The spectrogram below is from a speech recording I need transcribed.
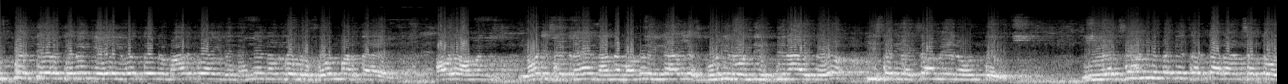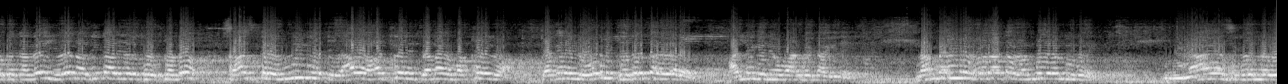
ಇಪ್ಪತ್ತೇಳು ಜನಕ್ಕೆ ಇವತ್ತೊಂದು ಮಾರ್ಗವಾಗಿದೆ ನಿನ್ನೆ ನನ್ಗೊಬ್ರು ಫೋನ್ ಮಾಡ್ತಾರೆ. ಅವರು ಅವನ್ ನೋಟಿಸ್ ಇಟ್ರೆ, ನನ್ನ ಮಗಳು ಈಗಾಗಲೇ ಸ್ಕೂಲಿಗೆ ಹೋಗಿ ದಿನ ಆಯ್ತು. ಈ ಸರಿ ಎಕ್ಸಾಮ್ ಏನು? ಅಂತೇಳಿ. ಈ ಎಕ್ಸಾಮ್ ಬಗ್ಗೆ ಸರ್ಕಾರ ಆನ್ಸರ್ ತಗೊಳ್ಬೇಕಂದ್ರೆ ಏನ್ ಅಧಿಕಾರಿಗಳು ಕೂತ್ಕೊಂಡು ಶಾಸಕರು ಇಮಿಡಿಯೇಟ್ ಯಾವ ಹಾಸ್ಟೆಲ್ ಜನ, ಮಕ್ಕಳು ಇಲ್ವಾ? ಯಾಕಂದ್ರೆ ಇಲ್ಲಿ ಹೋಗ್ಲಿಕ್ಕೆ ಹೆದರ್ತಾ ಇದ್ದಾರೆ. ಅಲ್ಲಿಗೆ ನೀವು ಮಾಡಬೇಕಾಗಿದೆ. ನಮ್ಮೆಲ್ಲರ ಹೋರಾಟ ಒಂದೇ ಒಂದಿದೆ. ನ್ಯಾಯ ಸಿಗಲ್ಲರೂ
